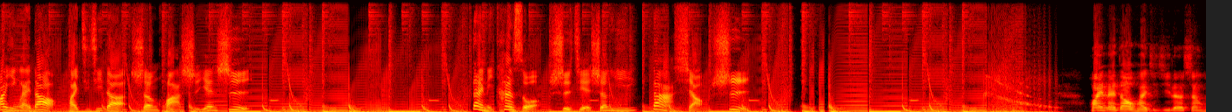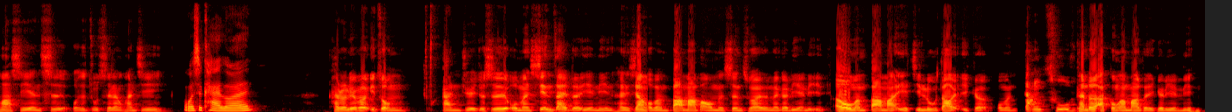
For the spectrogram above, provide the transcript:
欢迎来到坏鸡鸡的生化实验室，带你探索世界生医大小事。欢迎来到坏鸡鸡的生化实验室，我是主持人欢鸡，我是凯伦。凯伦，你有没有一种感觉，就是我们现在的年龄很像我们爸妈把我们生出来的那个年龄，而我们爸妈也进入到一个我们当初看到阿公阿嬷的一个年龄。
